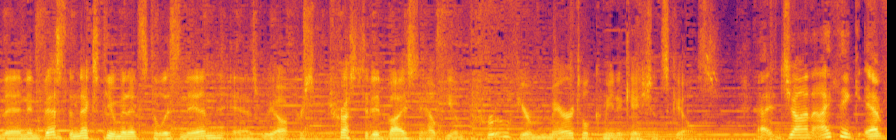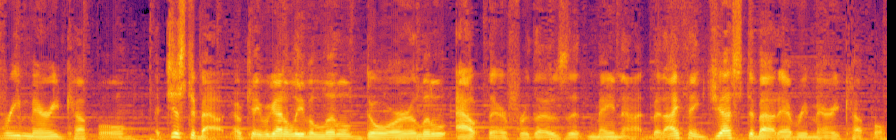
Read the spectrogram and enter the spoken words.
then invest the next few minutes to listen in as we offer some trusted advice to help you improve your marital communication skills. Uh, John, I think every married couple, just about, okay, we got to leave a little door, a little out there for those that may not, but I think just about every married couple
